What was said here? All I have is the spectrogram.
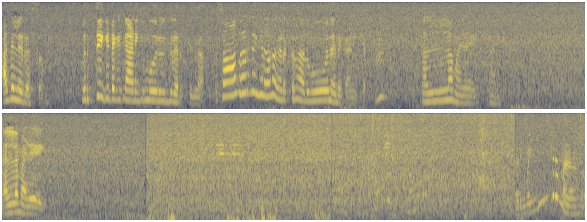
അതല്ലേ രസം. വൃത്തിയാക്കിയിട്ടൊക്കെ കാണിക്കുമ്പോൾ ഒരു ഇത് വരത്തില്ല. സാധാരണ എങ്ങനെയാണോ കിടക്കുന്നത്? അതുപോലെ തന്നെ കാണിക്കാം. നല്ല മഴയായി. കാണിക്കാം. നല്ല മഴയായി. കാണിക്കും. ഭയങ്കര മഴ ഉണ്ടോ?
